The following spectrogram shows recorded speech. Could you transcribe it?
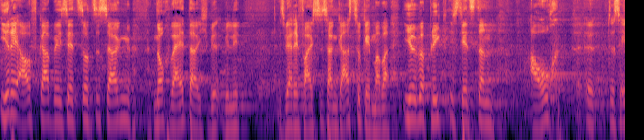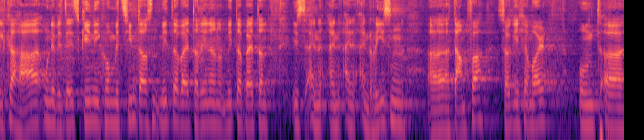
Ihre Aufgabe ist jetzt sozusagen noch weiter. Ich will, es wäre falsch zu sagen, Gas zu geben, aber Ihr Überblick ist jetzt dann auch äh, das LKH Universitätsklinikum mit 7000 Mitarbeiterinnen und Mitarbeitern ist ein, ein, ein, ein Riesendampfer, äh, sage ich einmal. Und äh,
